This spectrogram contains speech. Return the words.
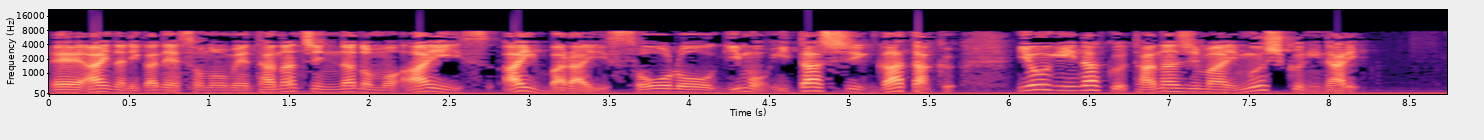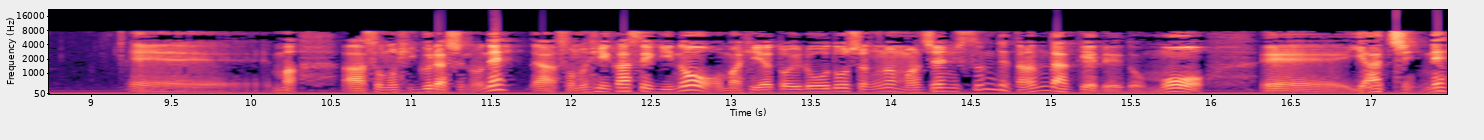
えー、愛なりがね、その上、棚賃なども愛、愛払い、総労、義もいたしがたく、余儀なく棚じまい、無宿になり、えー、まあ、その日暮らしのね、その日稼ぎの、まあ、日雇い労働者が町屋に住んでたんだけれども、えー、家賃ね、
